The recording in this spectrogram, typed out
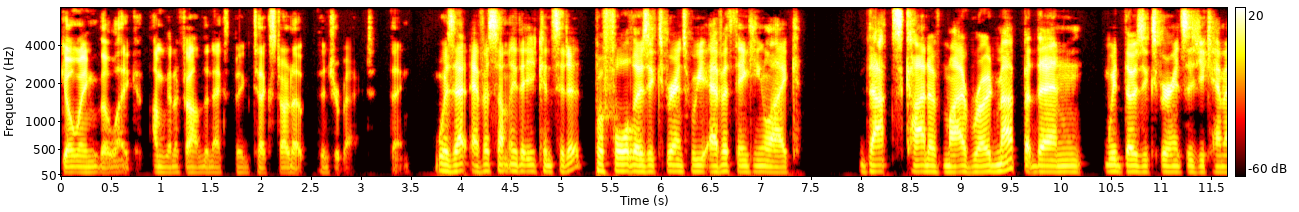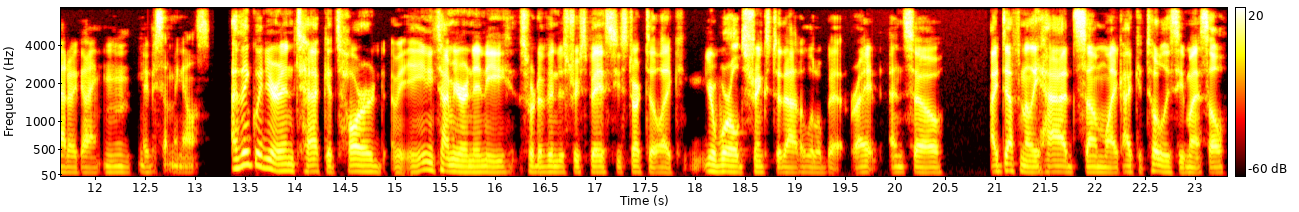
going the like, I'm going to found the next big tech startup venture backed thing. Was that ever something that you considered before those experiences? Were you ever thinking like, that's kind of my roadmap? But then with those experiences, you came out of going, mm, maybe something else. I think when you're in tech, it's hard. I mean, anytime you're in any sort of industry space, you start to like your world shrinks to that a little bit, right? And so I definitely had some like I could totally see myself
